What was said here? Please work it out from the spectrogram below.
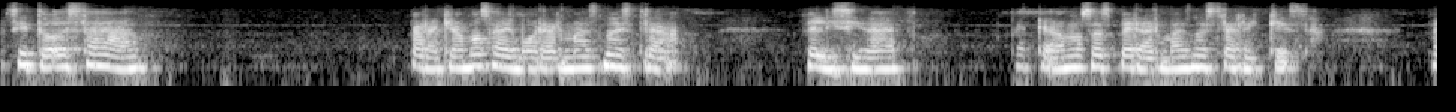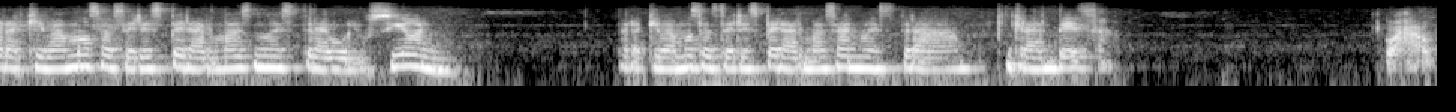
Si todo está dado. ¿Para qué vamos a demorar más nuestra felicidad? ¿Para qué vamos a esperar más nuestra riqueza? ¿Para qué vamos a hacer esperar más nuestra evolución? ¿Para qué vamos a hacer esperar más a nuestra grandeza? ¡Wow!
